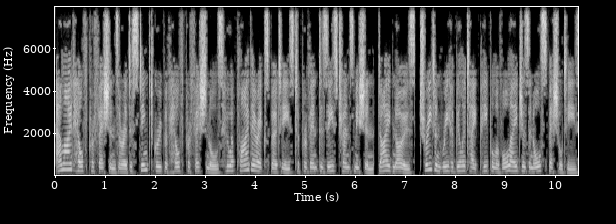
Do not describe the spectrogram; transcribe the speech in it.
Allied health professions are a distinct group of health professionals who apply their expertise to prevent disease transmission, diagnose, treat and rehabilitate people of all ages and all specialties.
